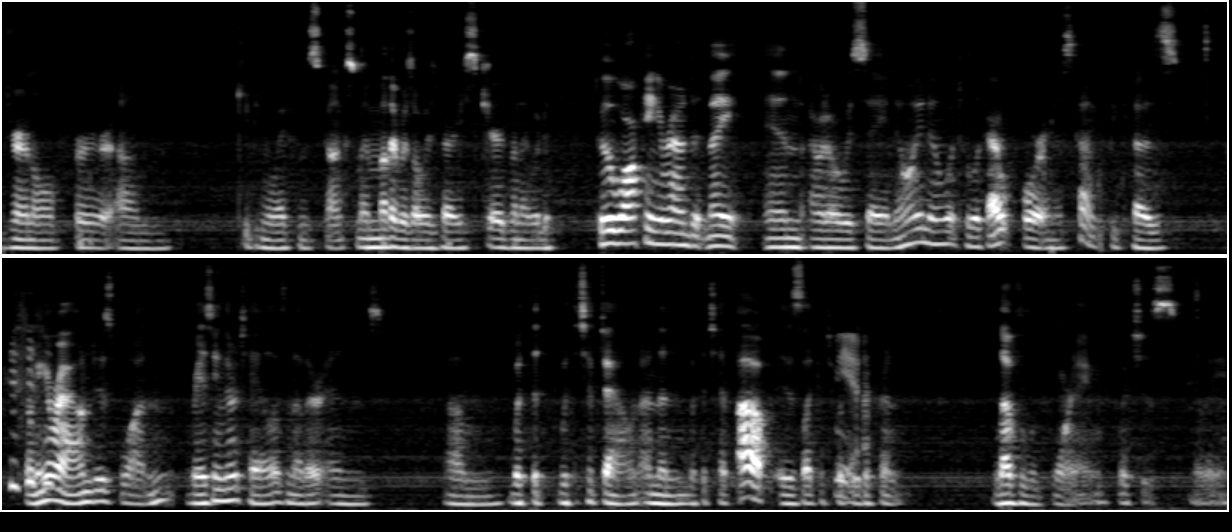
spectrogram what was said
journal for um, keeping away from skunks. My mother was always very scared when I would go walking around at night, and I would always say, Now I know what to look out for in a skunk because running around is one, raising their tail is another, and um, with the with the tip down and then with the tip up is like a totally Yeah. different level of warning, which is really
